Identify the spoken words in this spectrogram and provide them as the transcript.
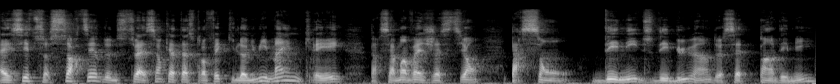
à essayer de se sortir d'une situation catastrophique qu'il a lui-même créée par sa mauvaise gestion, par son déni du début hein, de cette pandémie.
